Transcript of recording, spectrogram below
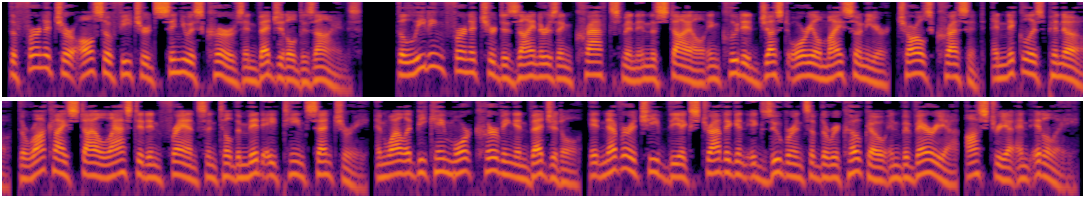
The furniture also featured sinuous curves and vegetal designs. The leading furniture designers and craftsmen in the style included Just Aurèle Meissonier, Charles Cressent, and Nicolas Pineau. The rocaille style lasted in France until the mid 18th century, and while it became more curving and vegetal, it never achieved the extravagant exuberance of the Rococo in Bavaria, Austria, and Italy.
